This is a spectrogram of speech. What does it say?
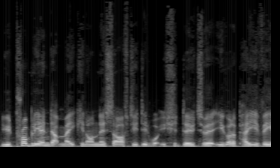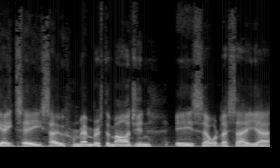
you'd probably end up making on this after you did what you should do to it you've got to pay your VAT so remember if the margin is uh, what did I say uh,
